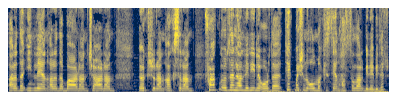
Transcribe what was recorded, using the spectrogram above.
arada inleyen, arada bağıran, çağıran, öksüren, aksıran, farklı özel halleriyle orada tek başına olmak isteyen hastalar bilebilir.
